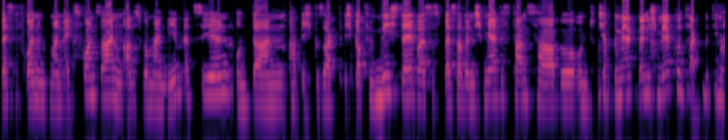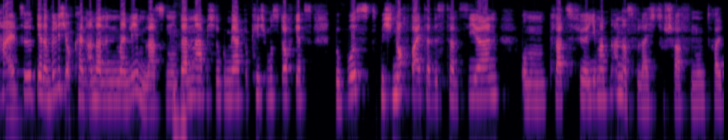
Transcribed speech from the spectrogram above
beste Freundin mit meinem Ex-Freund sein und alles über mein Leben erzählen. Und dann habe ich gesagt, ich glaube, für mich selber ist es besser, wenn ich mehr Distanz habe. Und ich habe gemerkt, wenn ich mehr Kontakt mit ihm halte, ja, dann will ich auch keinen anderen in mein Leben lassen. Und mhm. dann habe ich so gemerkt, okay, ich muss doch jetzt bewusst mich noch weiter distanzieren um Platz für jemanden anders vielleicht zu schaffen und halt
